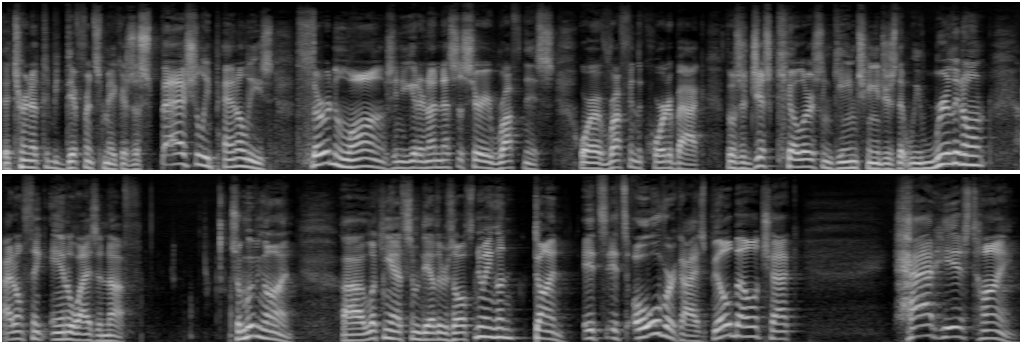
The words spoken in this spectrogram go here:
that turn out to be difference makers, especially penalties, third and longs, and you get an unnecessary roughness or a roughing the quarterback. Those are just killers and game changers that we really don't, I don't think, analyze enough. So moving on. Uh, looking at some of the other results, New England done. It's it's over, guys. Bill Belichick had his time,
